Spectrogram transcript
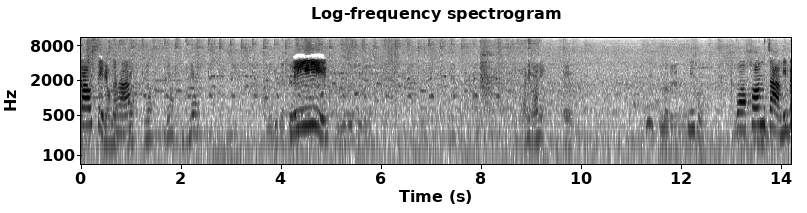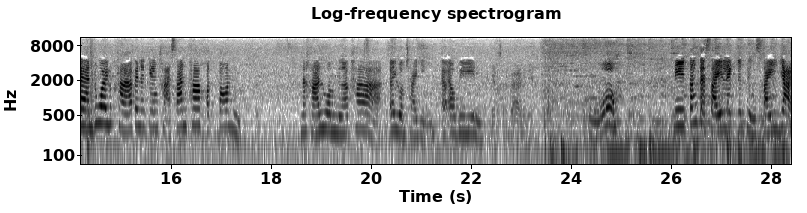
เก้าสิบนะคะเนี้ยวเนี้ยวเนี้ยวลีมานี่มานี่เออ มีของวอลคอมจ้ะมีแบรนด์ด้วยลูกค้าเป็นกางเกงขาสั้นผ้าคอตตอนนะคะ รวมเนื้อผ้า เอ้ย รวมชายหญิง LL Bean ไปได้สั่งได้นะเนี่ยโหมีตั้งแต่ไซส์เล็กจนถึงไซส์ใหญ่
